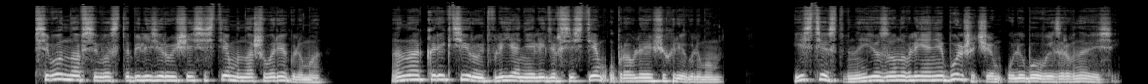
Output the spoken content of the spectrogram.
— всего-навсего стабилизирующая система нашего регулюма. Она корректирует влияние лидер-систем, управляющих регулюмом. Естественно, ее зона влияния больше, чем у любого из равновесий.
